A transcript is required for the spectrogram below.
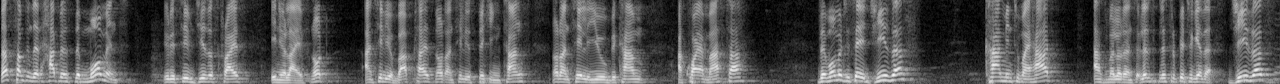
That's something that happens the moment you receive Jesus Christ in your life. Not until you're baptized, not until you're speaking in tongues, not until you become a choir master. The moment you say, Jesus, come into my heart as my Lord and Savior. Let's, let's repeat together. Jesus,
